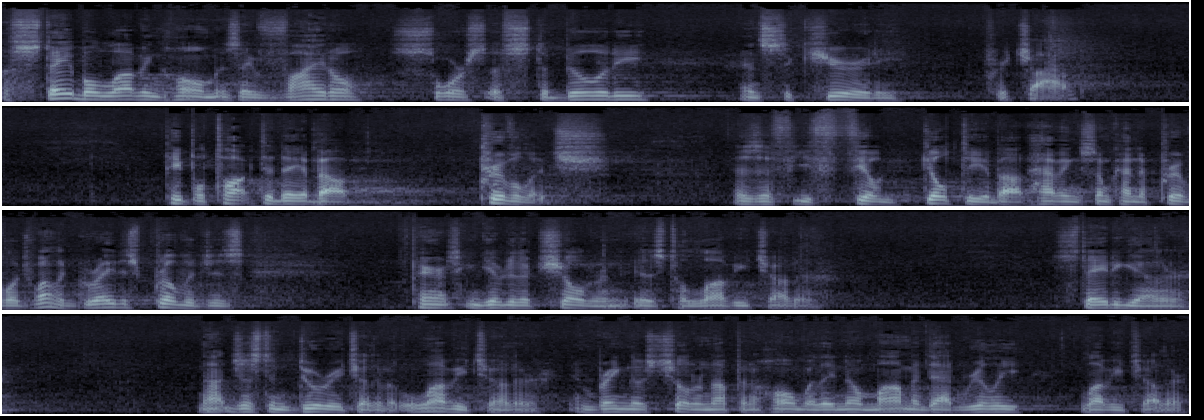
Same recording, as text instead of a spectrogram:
A stable, loving home is a vital source of stability and security for a child. People talk today about privilege as if you feel guilty about having some kind of privilege. One of the greatest privileges parents can give to their children is to love each other, stay together, not just endure each other, but love each other and bring those children up in a home where they know mom and dad really love each other.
